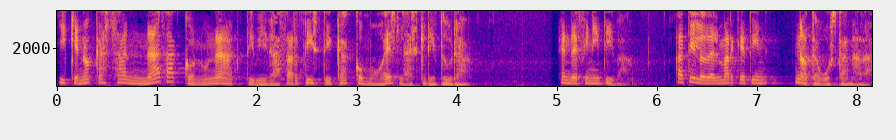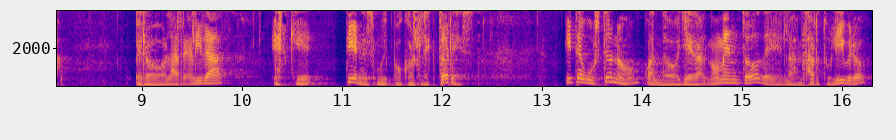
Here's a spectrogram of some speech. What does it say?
y que no casa nada con una actividad artística como es la escritura. En definitiva, a ti lo del marketing no te gusta nada. Pero la realidad es que tienes muy pocos lectores. Y te guste o no, cuando llega el momento de lanzar tu libro,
